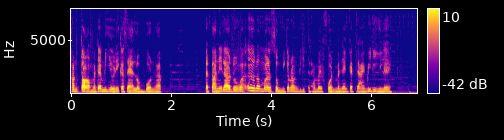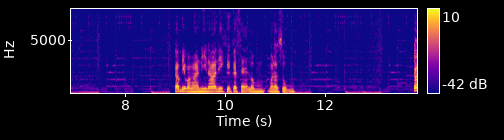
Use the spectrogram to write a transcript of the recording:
คำตอบมันจะมีอยู่ในกระแสลมบนครับ แต่ตอนนี้เราดูว่าเออลมมรสุมมีกำลังดีแต่ทำไมฝนมันยังกระจายไม่ดีเลย ก็มีประมาณนี้นะอันนี้คือกระแสลมมรสุม ก็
